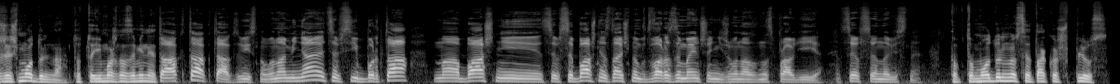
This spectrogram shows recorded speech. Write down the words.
же ж модульна, тобто її можна замінити. Так, так, так, звісно. Вона міняється, всі борта на башні. Це все башня значно в два рази менше, ніж вона насправді є. Це все навісне. Тобто модульно це також плюс.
